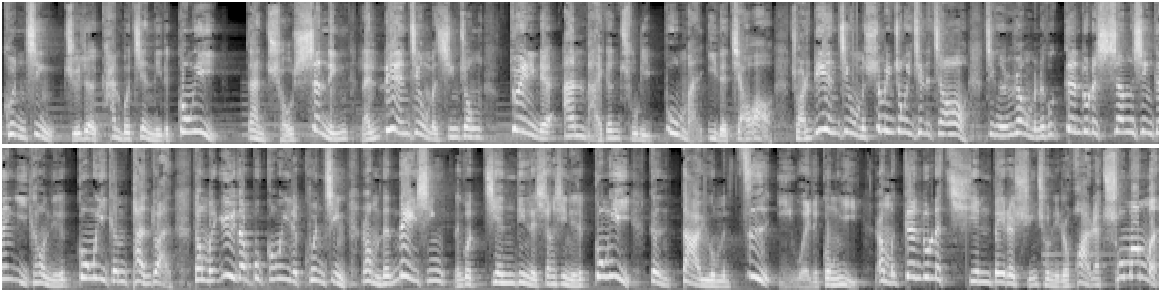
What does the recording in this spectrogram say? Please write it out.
困境觉得看不见你的公义。但求圣灵来炼净我们心中对你的安排跟处理不满意的骄傲，主要炼尽我们生命中一切的骄傲，进而让我们能够更多的相信跟依靠你的公义跟判断。当我们遇到不公义的困境，让我们的内心能够坚定的相信你的公义更大于我们自以为的公义。让我们更多的谦卑的寻求你的话语来充满我们，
